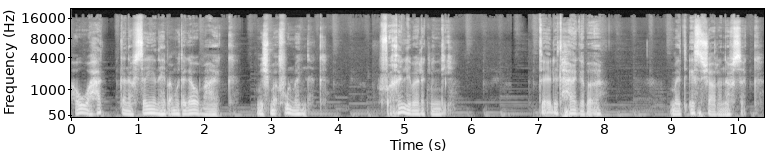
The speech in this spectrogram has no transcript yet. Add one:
هو حتى نفسيا هيبقى متجاوب معاك مش مقفول منك. فخلي بالك من دي. تالت حاجة بقى ما تقسش على نفسك.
